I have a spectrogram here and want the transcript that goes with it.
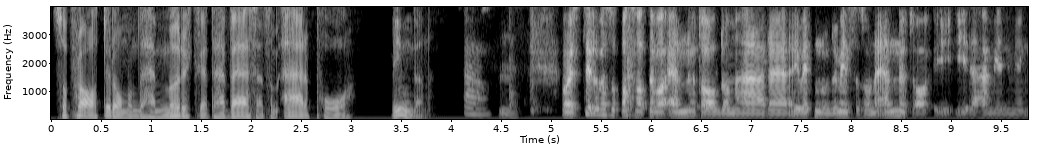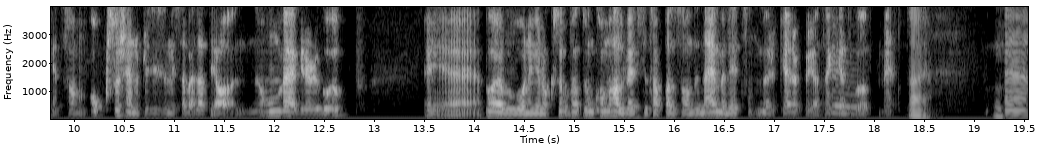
så pratade de om det här mörkret, det här väsendet som är på vinden. Ja. Det var ju till och med så pass att det var en av de här, eh, jag vet inte om du minns det, en utav i, i det här mediumgänget som också kände precis som Isabella att jag, hon vägrade gå upp eh, på övervåningen också. För att hon kom halvvägs i trappan och sa nej men det är ett sånt mörker här uppe, jag tänker inte gå upp med. Nej. Eh,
